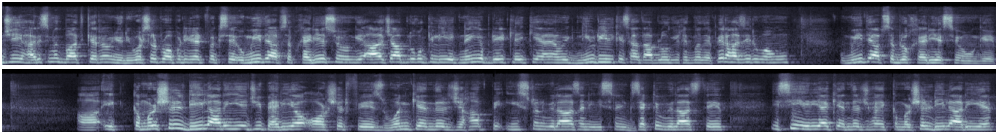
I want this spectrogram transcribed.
जी हारिस अहमद बात कर रहा हूँ यूनिवर्सल प्रॉपर्टी नेटवर्क से। उम्मीद है आप सब खैरियत से होंगे। आज आप लोगों के लिए एक नई अपडेट लेके आया हूँ एक न्यू डील के साथ आप लोगों की खिदमत में फिर हाजिर हुआ हूँ। उम्मीद है आप सब लोग खैरियत से होंगे। आ, एक कमर्शियल डील आ रही है जी बहरिया ऑर्चर्ड फ़ेज़ वन के अंदर जहाँ पे eastern villas and eastern executive villas थे। इसी एरिया के अंदर जो है कमर्शियल डील आ रही है।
